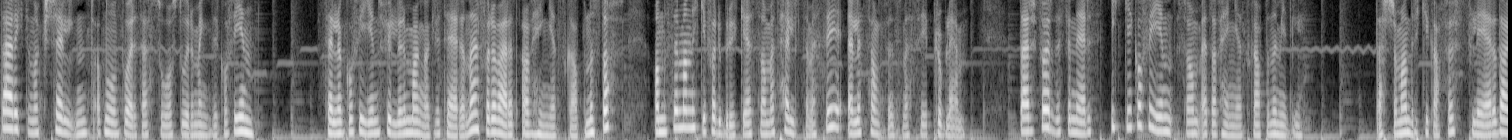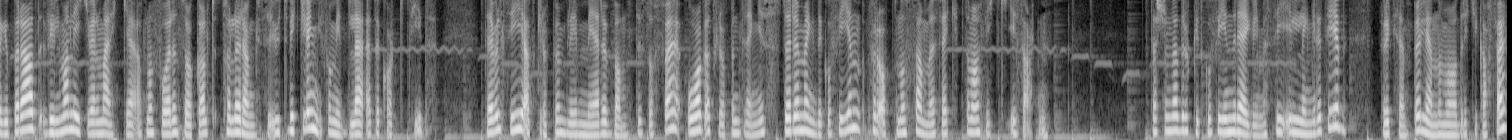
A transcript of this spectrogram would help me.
Det er riktignok sjeldent at noen får i seg så store mengder koffein. Selv om koffein fyller mange av kriteriene for å være et avhengighetsskapende stoff, anser man ikke forbruket som et helsemessig eller samfunnsmessig problem. Derfor defineres ikke koffein som et avhengighetsskapende middel. Dersom man drikker kaffe flere dager på rad, vil man likevel merke at man får en såkalt toleranseutvikling for middelet etter kort tid. Det vil si at kroppen blir mer vant til stoffet, og at kroppen trenger større mengde koffein for å oppnå samme effekt som man fikk i starten. Dersom du har drukket koffein regelmessig i lengre tid, f.eks. gjennom å drikke kaffe,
